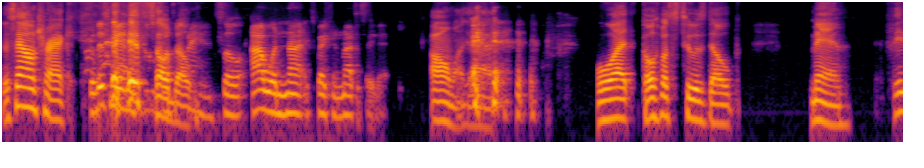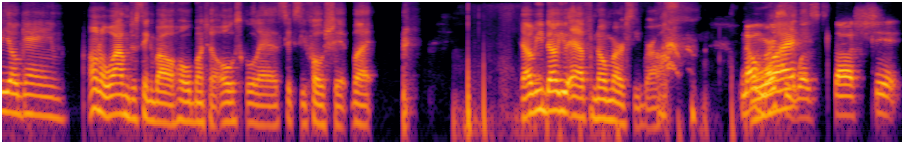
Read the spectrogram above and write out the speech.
the soundtrack. so this man is so dope. fan, so I would not expect him not to say that. Oh my god. what? Ghostbusters 2 is dope. Man, video game. I don't know why I'm just thinking about a whole bunch of old school ass 64 shit, but WWF No Mercy, bro. no Mercy was the shit.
